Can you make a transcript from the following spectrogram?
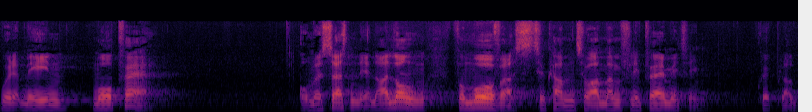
Would it mean more prayer? Almost certainly. And I long for more of us to come to our monthly prayer meeting. Quick plug.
